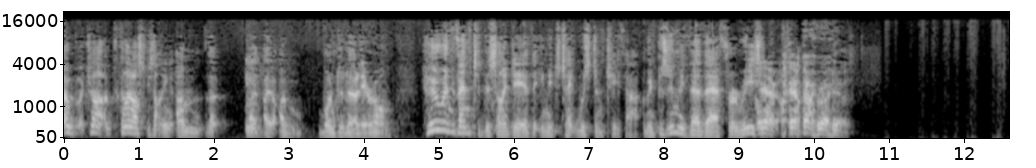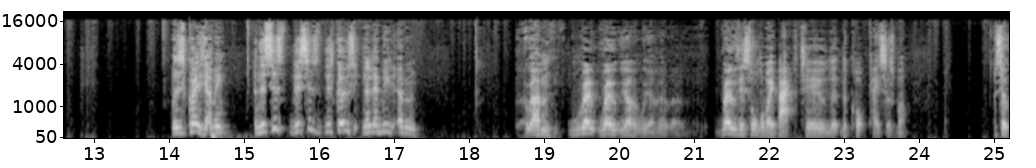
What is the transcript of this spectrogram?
oh, but can I, can I ask you something um, that Mm. I, I, I wondered earlier on? Who invented this idea that you need to take wisdom teeth out? I mean, presumably they're there for a reason. I know, I know, right, yes. Well, this is crazy. I mean, and this is this is this goes. Let me um um row row row, row, row this all the way back to the, the court case as well. So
